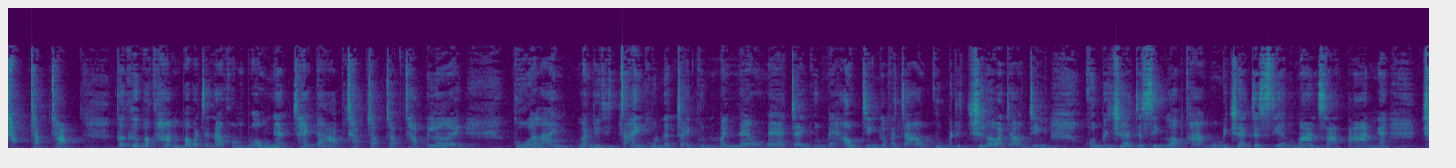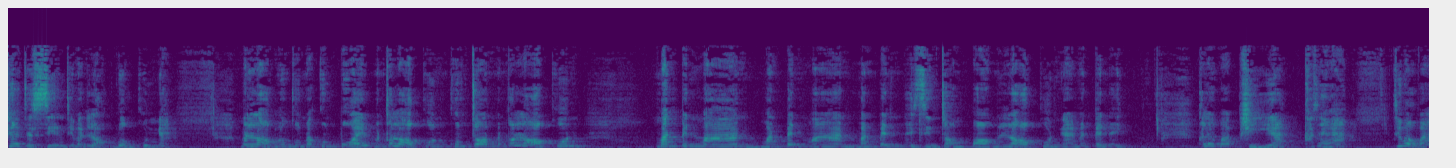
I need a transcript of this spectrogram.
ฉับฉับฉับก็คือพระคำพระวจนะของพระองค์เนี่ยใช้ดาบฉับฉับฉับฉับไปเลย กลัวอะไรมันอยู่ที่ใจคุณนะใจคุณไม่แน่วแน่ใจคุณไม่เอาจริงกับพระเจ้า คุณไม่ได้เชื่อพระเจ้าจริง คุณไปเชื่อจะสิ่งรอบข้างคุณไปเชื่อจะเสียงมารซาตานไงเชื่อจะเสียงที่มันหลอกลวงคุณไงมันหลอกลวงคุณว่าคุณป่วย มันก็หลอกคุณ คุณจนมันก็หลอกคุณ มันเป็นมารมันเป็นมารมันเป็นไอสิ่งจอมปลอมมันหลอกคุณไงมันเป็นไอ เขาเรียกว่าผีอะเข้าใจปะที่บอกว่า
